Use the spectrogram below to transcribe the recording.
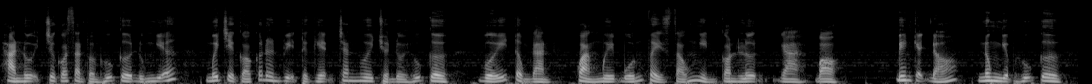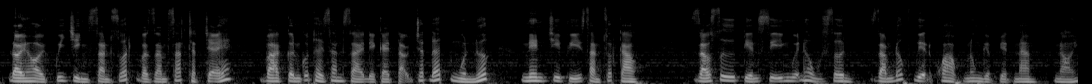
Hà Nội chưa có sản phẩm hữu cơ đúng nghĩa, mới chỉ có các đơn vị thực hiện chăn nuôi chuyển đổi hữu cơ với tổng đàn khoảng 14,6 nghìn con lợn, gà, bò. Bên cạnh đó, nông nghiệp hữu cơ đòi hỏi quy trình sản xuất và giám sát chặt chẽ và cần có thời gian dài để cải tạo chất đất, nguồn nước nên chi phí sản xuất cao. Giáo sư tiến sĩ Nguyễn Hồng Sơn, Giám đốc Viện Khoa học Nông nghiệp Việt Nam nói.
